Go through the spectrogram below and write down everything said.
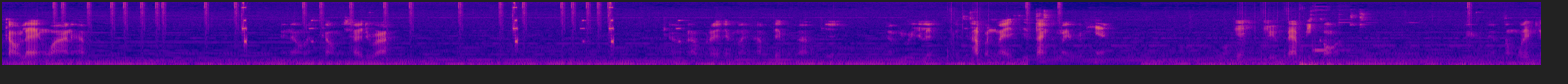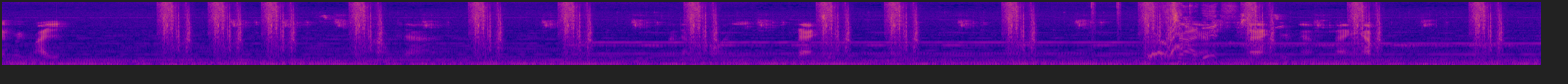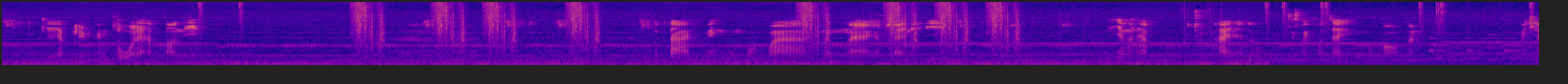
เก่าแรงกว่านะครับไม่เอาอันเก่ามาใช้ดีกว่าเก่าอัพอะไรได้ไหมครับเต็มครับโอเคแล้วลุยเลยจะอัพอันใหม่เสียตังค์ทำไมวะเนี่ยโอเคลืมแรปนี้ก่อนลืมต้องเว้นกันไวๆ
